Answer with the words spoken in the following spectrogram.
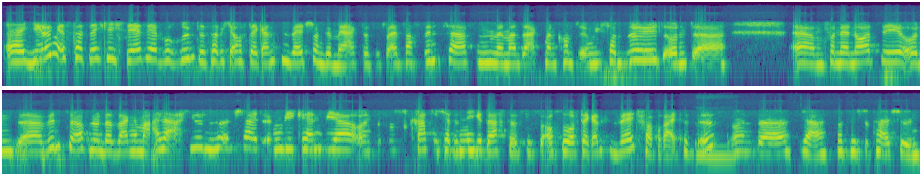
Äh, Jürgen ist tatsächlich sehr, sehr berühmt. Das habe ich auch auf der ganzen Welt schon gemerkt. Das ist einfach Windsurfen, wenn man sagt, man kommt irgendwie von Sylt und äh, ähm, von der Nordsee und äh, Windsurfen und da sagen immer alle, ach Jürgen Hörnscheid irgendwie kennen wir und das ist krass. Ich hätte nie gedacht, dass es auch so auf der ganzen Welt verbreitet ist und äh, ja, das ist natürlich total schön.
